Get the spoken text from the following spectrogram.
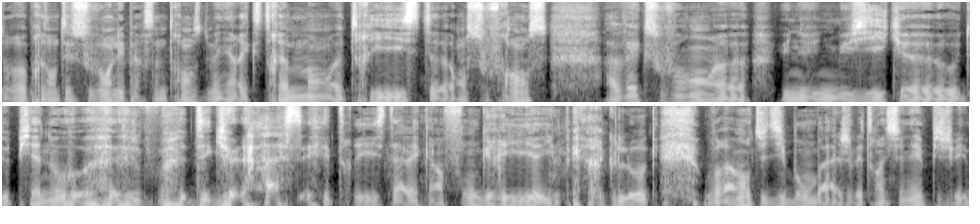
représentaient souvent les personnes trans de manière extrêmement triste, en souffrance, avec souvent une, une musique de piano dégueulasse et triste avec un fond gris hyper glauque où vraiment tu dis bon bah je vais transitionner puis je vais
